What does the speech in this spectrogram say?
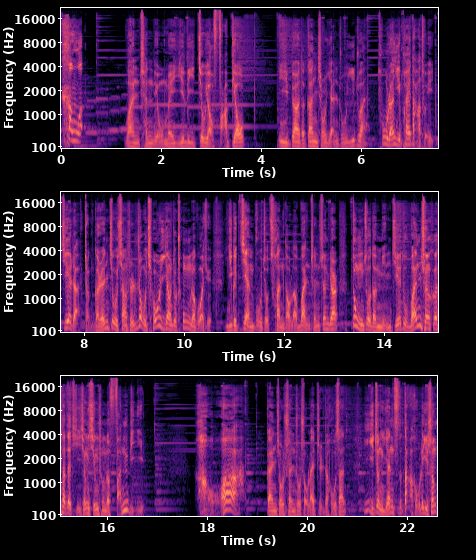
看我！万晨柳眉一立，就要发飙。一边的干球眼珠一转，突然一拍大腿，接着整个人就像是肉球一样就冲了过去，一个箭步就窜到了万晨身边，动作的敏捷度完全和他的体型形成了反比。好啊！干球伸出手来指着侯三，义正言辞大吼了一声：“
